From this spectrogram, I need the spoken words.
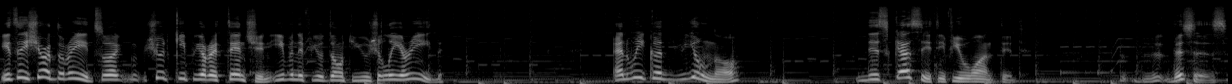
It's a short read, so it should keep your attention even if you don't usually read. And we could, you know, discuss it if you wanted. Th this is...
